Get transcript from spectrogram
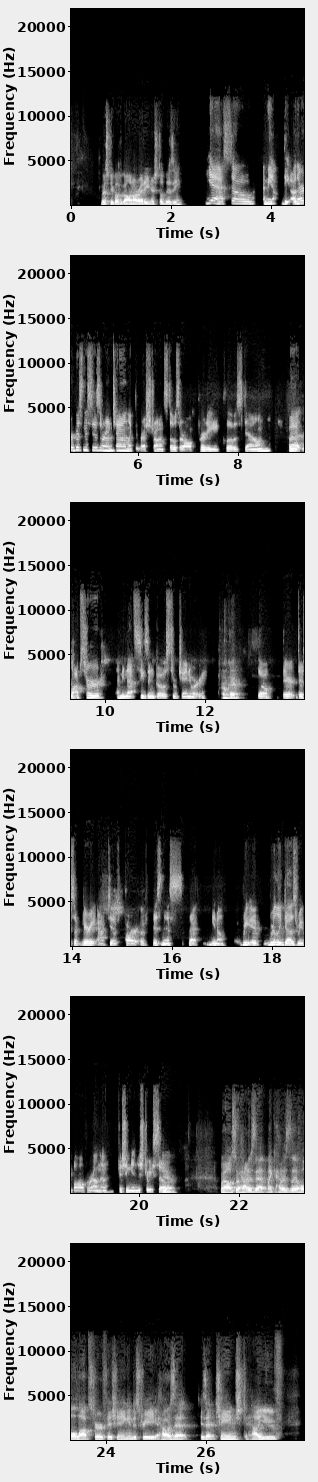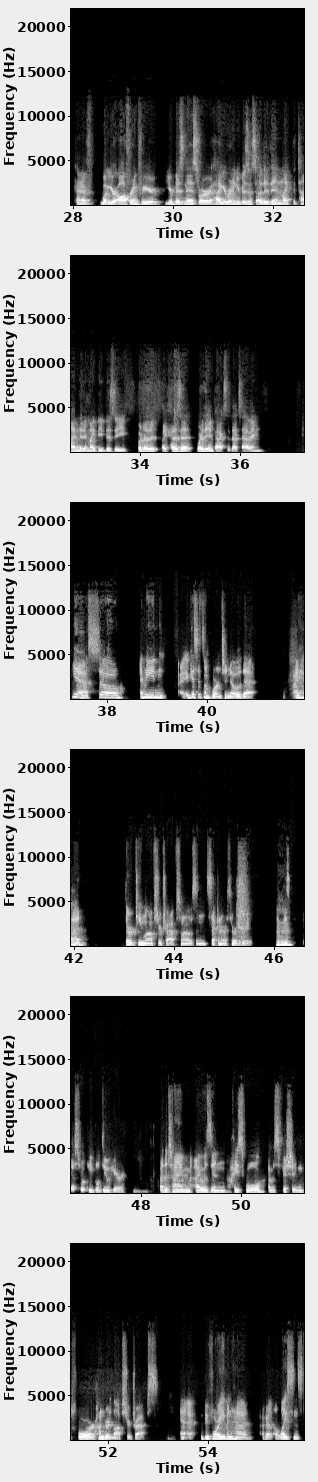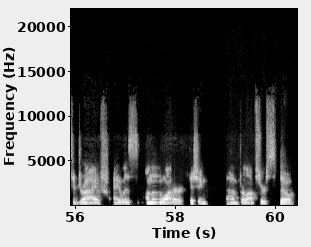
most people have gone already and you're still busy? Yeah, so I mean, the other businesses around town, like the restaurants, those are all pretty closed down. But lobster, I mean, that season goes through January. Okay. So there, there's a very active part of business that you know re, it really does revolve around the fishing industry. So. Yeah. Well, so how does that like? How does the whole lobster fishing industry? How is that? Is that changed how you've kind of what you're offering for your your business or how you're running your business other than like the time that it might be busy what are the, like how does that what are the impacts that that's having yeah so i mean i guess it's important to know that i had 13 lobster traps when i was in second or third grade like mm-hmm. this just what people do here. By the time I was in high school, I was fishing 400 lobster traps. And before I even had a license to drive, I was on the water fishing um, for lobsters. So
